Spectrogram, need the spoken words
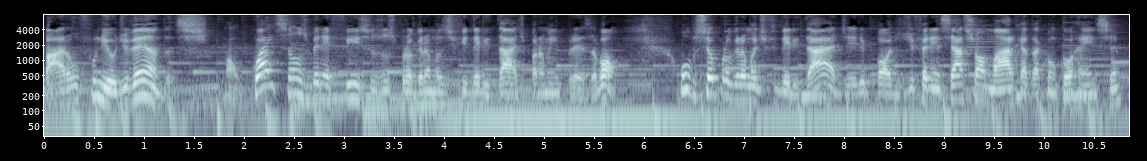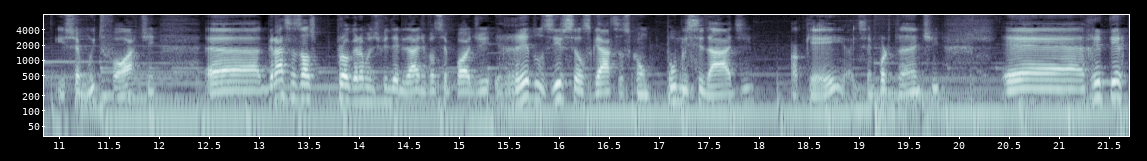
para o funil de vendas. Bom, quais são os benefícios dos programas de fidelidade para uma empresa? Bom, o seu programa de fidelidade ele pode diferenciar a sua marca da concorrência, isso é muito forte. Uh, graças aos programas de fidelidade, você pode reduzir seus gastos com publicidade, ok? Isso é importante. É, reter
